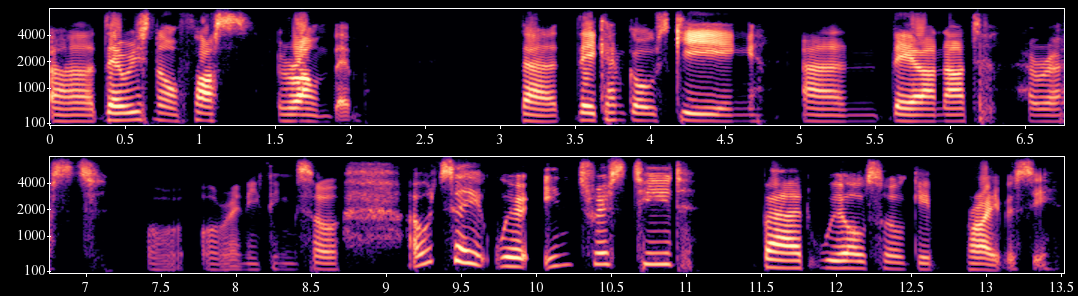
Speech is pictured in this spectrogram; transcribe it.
uh, there is no fuss around them. That they can go skiing and they are not harassed or, or anything. So I would say we're interested, but we also give privacy.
